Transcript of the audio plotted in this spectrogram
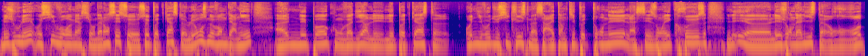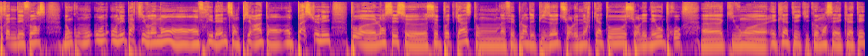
mais je voulais aussi vous remercier. On a lancé ce, podcast le 11 novembre dernier à une époque où on va dire les podcasts au niveau du cyclisme, ça arrête un petit peu de tourner, la saison est creuse, les, euh, journalistes reprennent des forces. Donc on, est parti vraiment en, freelance, en pirate, en, en passionné pour euh, lancer ce, podcast. On a fait plein d'épisodes sur le mercato, sur les néo-pros euh, qui vont éclater, qui commencent à éclater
